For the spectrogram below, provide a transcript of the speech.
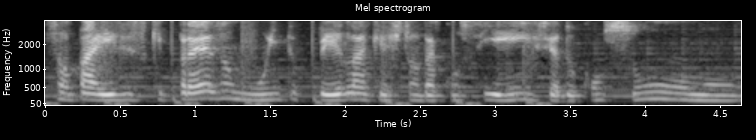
são países que prezam muito pela questão da consciência, do consumo,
